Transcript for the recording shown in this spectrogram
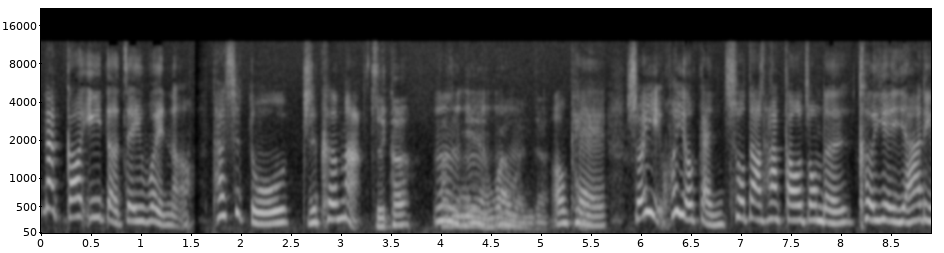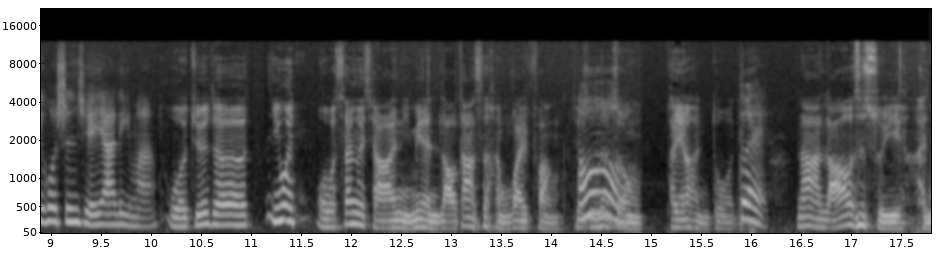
那高一的这一位呢？他是读职科嘛？职科，他是念外文的。嗯嗯嗯、OK，所以会有感受到他高中的课业压力或升学压力吗？我觉得，因为我三个小孩里面，老大是很外放，就是那种朋友很多的。哦、对，那老二是属于很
